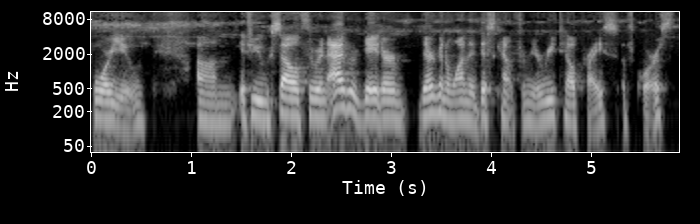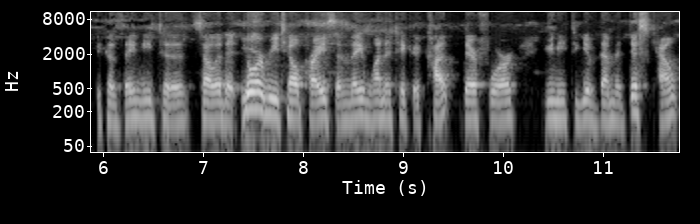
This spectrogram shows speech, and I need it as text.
for you. Um, if you sell through an aggregator, they're going to want a discount from your retail price, of course, because they need to sell it at your retail price and they want to take a cut. Therefore, you need to give them a discount.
